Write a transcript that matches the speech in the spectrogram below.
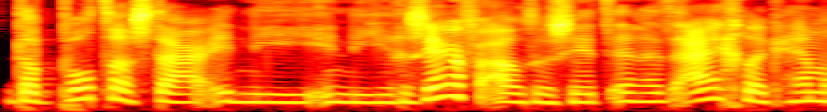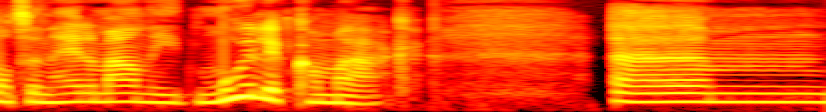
dat Bottas daar in die, in die reserveauto zit. En het eigenlijk Hamilton helemaal niet moeilijk kan maken. Ehm,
